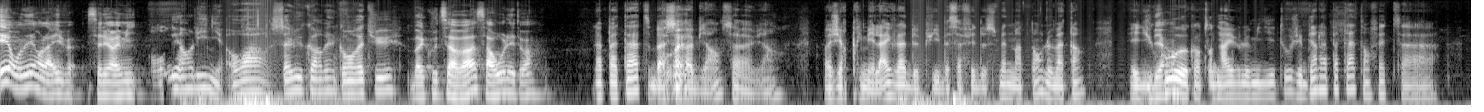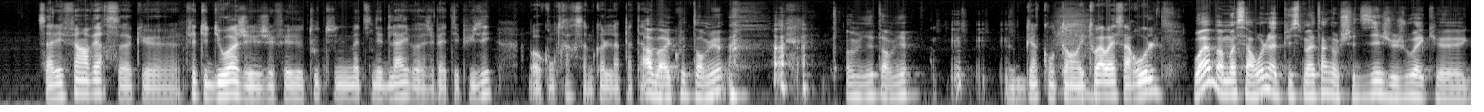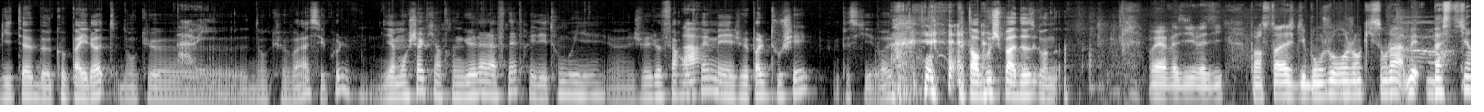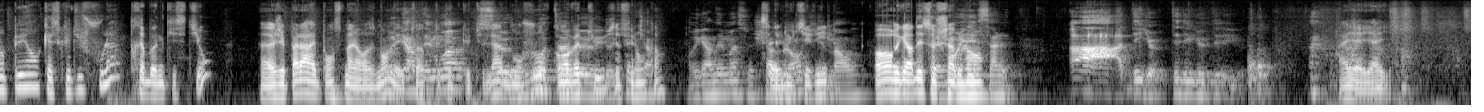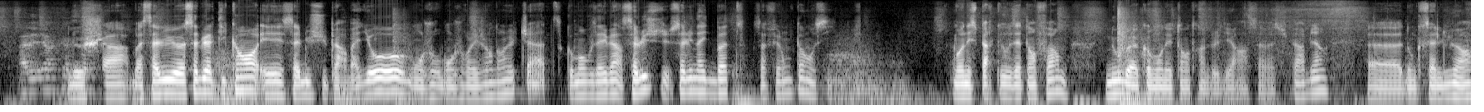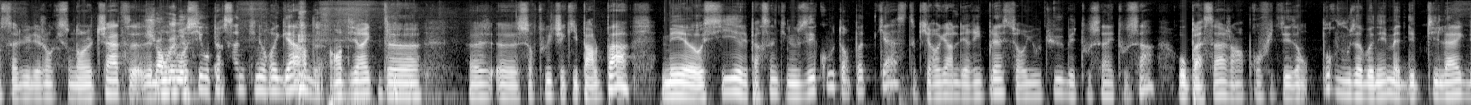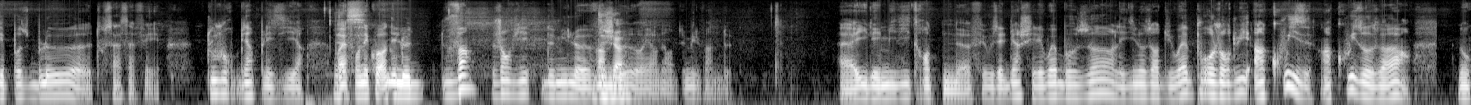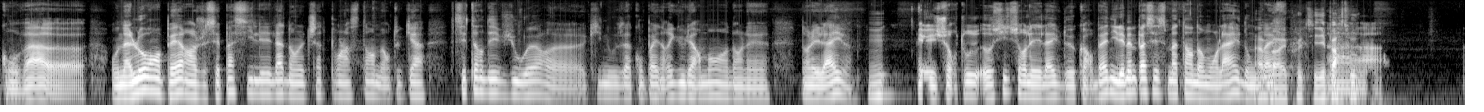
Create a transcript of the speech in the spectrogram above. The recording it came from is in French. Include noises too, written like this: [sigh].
Et on est en live. Salut Rémi. On est en ligne. Waouh, salut Corben, comment vas-tu? Bah écoute, ça va, ça roule et toi? La patate? Bah ça va bien, ça va bien. Bah, j'ai repris mes lives là depuis, bah ça fait deux semaines maintenant, le matin. Et du Bien. coup, euh, quand on arrive le midi et tout, j'ai bien la patate en fait. Ça, ça a l'effet inverse que. Tu sais, tu te dis, ouais, j'ai j'ai fait toute une matinée de live, j'ai pas été épuisé. Bah au contraire, ça me colle la patate. Ah bah écoute, tant mieux. [laughs] tant mieux, tant mieux. [laughs] Donc, bien content. Et toi, ouais, ça roule? Ouais, bah moi ça roule là depuis ce matin, comme je te disais, je joue avec euh, GitHub Copilot, donc, euh, Ah oui. donc euh, voilà, c'est cool. Il y a mon chat qui est en train de gueuler à la fenêtre, il est tout mouillé. Euh, je vais le faire Ah. rentrer, mais je vais pas le toucher, parce qu'il... Ouais, [laughs] Attends, bouge pas, deux secondes. Ouais, vas-y, vas-y. Pendant ce temps-là, je dis bonjour aux gens qui sont là. Mais Bastien Péan, qu'est-ce que tu fous là? Très bonne question. Euh, j'ai pas la réponse malheureusement, mais toi, peut-être que tu l'as. Bonjour, comment vas-tu? Ça fait longtemps. Regardez-moi ce chat Salut, blanc qui marron. Oh, regardez ce chat blanc. Ah, dégueu, t'es dégueu, t'es dégueu. Aïe, aïe, aïe. [laughs] Allez, viens, Le chat. Bah, salut, euh, salut Altican et salut Super Bayo. Bonjour, bonjour les gens dans le chat. Comment vous allez bien? Salut, salut Nightbot. Ça fait longtemps aussi. Bon, on espère que vous êtes en forme. Nous, bah, comme on était en train de le dire, hein, ça va super bien. Euh, donc salut, hein, salut les gens qui sont dans le chat. Bonjour aussi aux personnes qui nous regardent en direct euh, euh, euh, sur Twitch et qui parlent pas, mais euh, aussi les personnes qui nous écoutent en podcast, qui regardent les replays sur YouTube et tout ça et tout ça. Au passage, hein, profitez-en pour vous abonner, mettre des petits likes, des pouces bleus, tout ça, ça fait toujours bien plaisir. Bref, Yes. on est quoi? On est le 20 janvier 2022. Déjà. Ouais, on est en 2022. Euh, il est midi 39 et vous êtes bien chez les webosaures, les dinosaures du web. Pour aujourd'hui, un quiz, un quizosaure. Donc on va, euh, on a Laurent Père. hein, je sais pas s'il est là dans le chat pour l'instant, mais en tout cas, c'est un des viewers euh, qui nous accompagne régulièrement hein, dans les dans les lives Mm. et surtout aussi sur les lives de Corben. Il est même passé ce matin dans mon live, donc Ah bref. bah écoute, il est partout. Ah,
